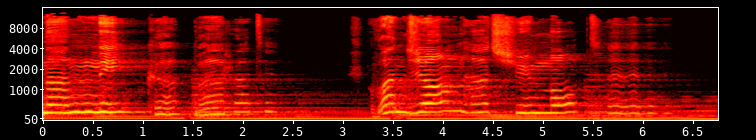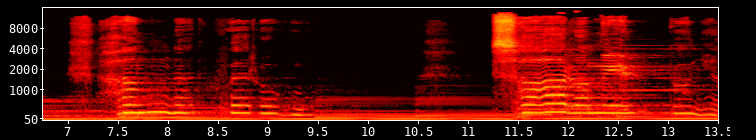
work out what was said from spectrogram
난 네가 바라듯 완전하지 못해. 한낱 외로운 사람일 뿐이야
